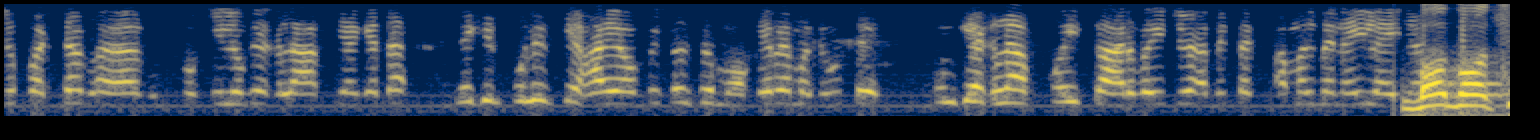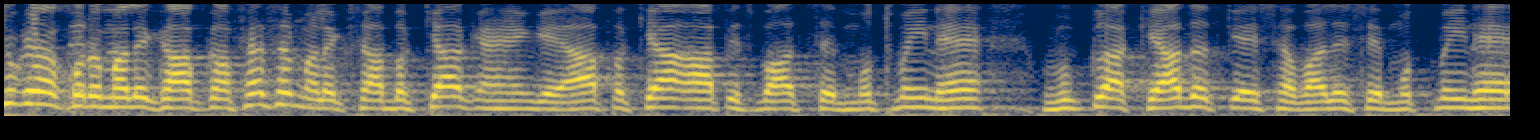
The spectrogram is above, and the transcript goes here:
جو پٹنہ وکیلوں کے خلاف کیا گیا تھا۔ لیکن پولیس کے ہائی آفیسر جو موقع پہ موجود تھے، ان کے خلاف کوئی کاروائی جو ہے ابھی تک عمل میں نہیں لائی بہت بہت شکریہ خورم ملک آپ کا پروفیسر ملک صاحب، کیا کہیں گے آپ؟ کیا آپ اس بات سے مطمئن ہیں؟ وکلا قیادت کے اس حوالے سے مطمئن ہے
